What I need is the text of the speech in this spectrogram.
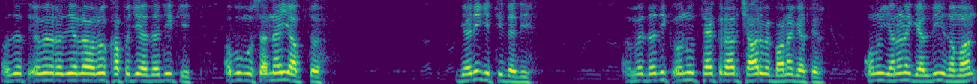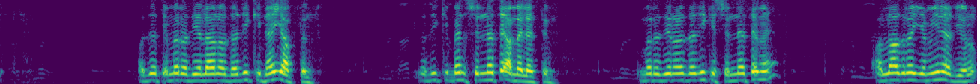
Hazreti Ömer radıyallahu anh kapıcıya dedi ki Abu Musa ne yaptı? Geri gitti dedi. Ömer dedi ki onu tekrar çağır ve bana getir. Onun yanına geldiği zaman Hazreti Ömer radıyallahu anh dedi ki ne yaptın? Dedi ki ben sünnete amel ettim. Ömer radıyallahu anh dedi ki sünnete mi? Allah adına yemin ediyorum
